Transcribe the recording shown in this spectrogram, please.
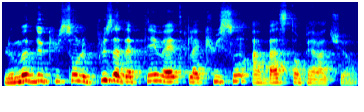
le mode de cuisson le plus adapté va être la cuisson à basse température.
